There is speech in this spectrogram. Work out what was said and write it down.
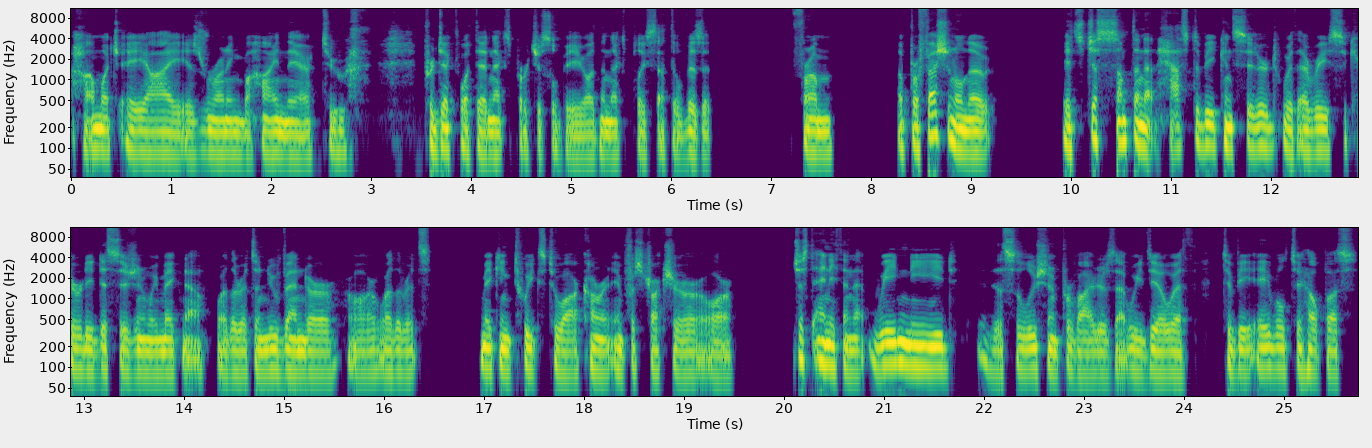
how much AI is running behind there to predict what their next purchase will be or the next place that they'll visit. From a professional note, it's just something that has to be considered with every security decision we make now, whether it's a new vendor or whether it's making tweaks to our current infrastructure or just anything that we need the solution providers that we deal with to be able to help us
